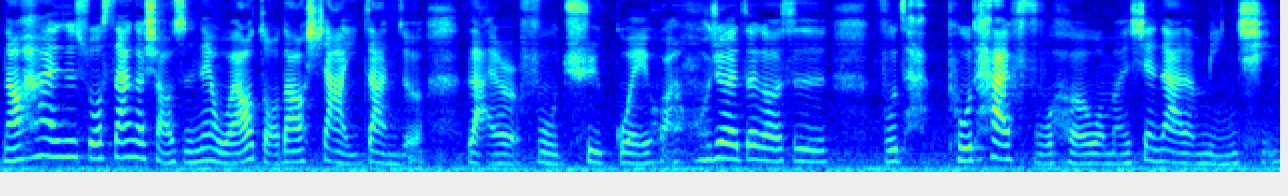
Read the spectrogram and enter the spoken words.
然后他还是说三个小时内我要走到下一站的莱尔富去归还。我觉得这个是不太不太符合我们现在的民情。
